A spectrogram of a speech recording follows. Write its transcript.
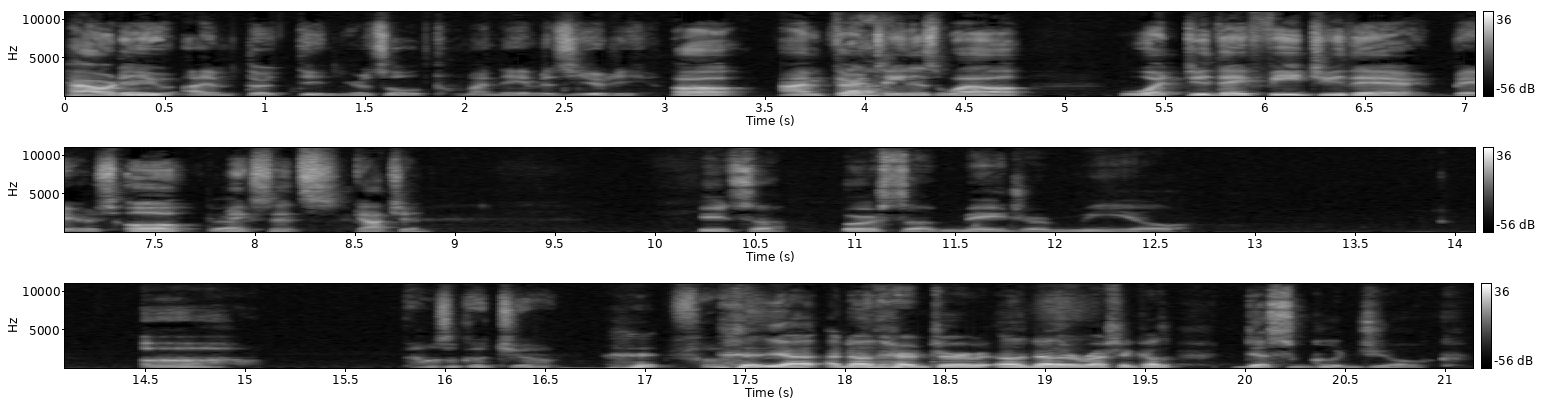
How old are you? I am 13 years old. My name is Yuri. Oh, I'm 13 as well. What do they feed you there? Bears. Oh, Yeah. makes sense. Gotcha. It's a Ursa major meal. Oh, that was a good joke. Yeah, another Ger- another Russian goes. This good joke.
